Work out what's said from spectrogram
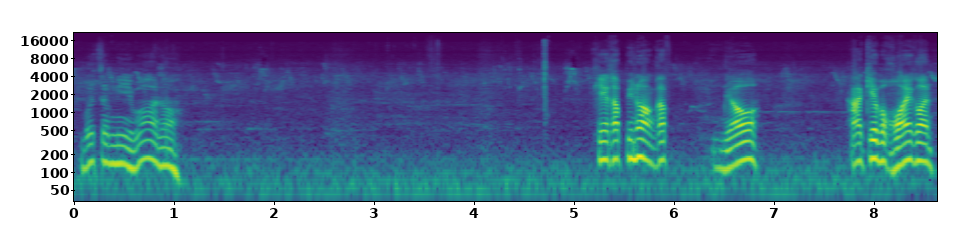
เบิดจำนี่บ่เนาะโอเคครับพี่น้องครับ เดี๋ยว หาเก็บบักหอยก่อน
